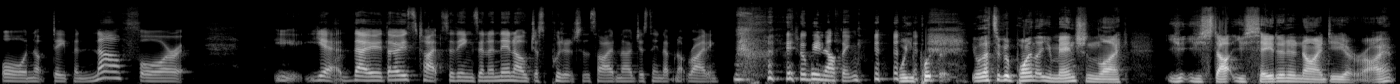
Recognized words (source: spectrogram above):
or not deep enough or yeah, tho- those types of things, and, and then I'll just put it to the side, and I just end up not writing. It'll be nothing. well, you put the, well, that's a good point that you mentioned. Like you, you start, you seed in an idea, right?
